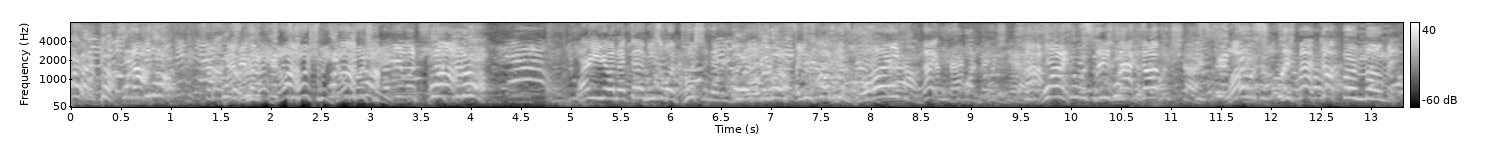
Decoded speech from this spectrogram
Stop. Stop. Don't push me. Don't push me. Stop. Why are you yelling at them? He's the one pushing everybody. Are you fucking blind? What? Please back up. What? Please back up for a moment.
